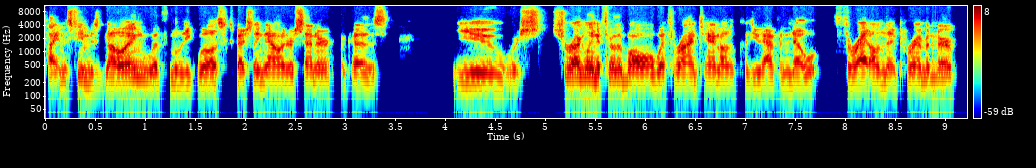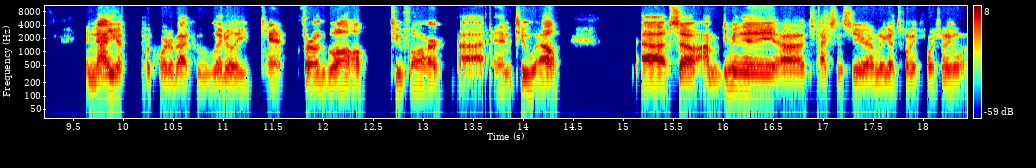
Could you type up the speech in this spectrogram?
Titans team is going with Malik Willis, especially now under center, because you were struggling to throw the ball with Ryan Tannehill because you have no threat on the perimeter. And now you have a quarterback who literally can't throw the ball too far uh, and too well. Uh, so I'm um, give me the uh, Texans here. I'm going to go 24-21.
